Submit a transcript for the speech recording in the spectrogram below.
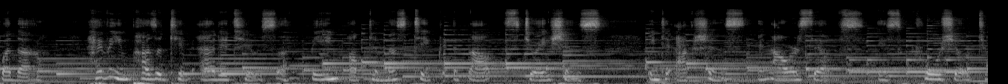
Further, having positive attitudes of being optimistic about situations, interactions, and ourselves is crucial to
